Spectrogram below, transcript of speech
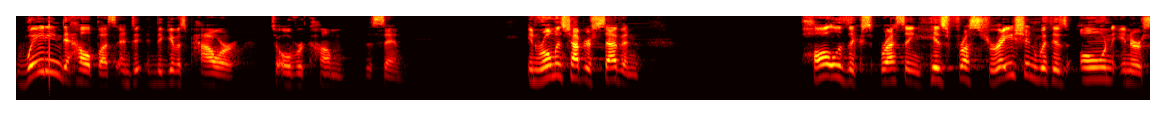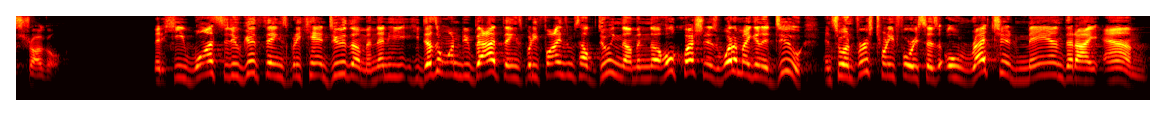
waiting to help us and to, and to give us power to overcome the sin. In Romans chapter 7, Paul is expressing his frustration with his own inner struggle. That he wants to do good things, but he can't do them. And then he, he doesn't want to do bad things, but he finds himself doing them. And the whole question is, what am I going to do? And so in verse 24, he says, O wretched man that I am,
